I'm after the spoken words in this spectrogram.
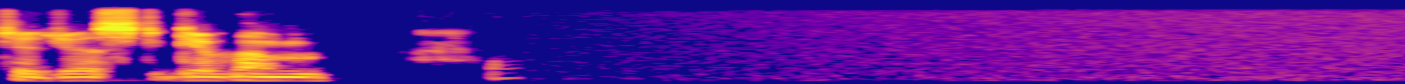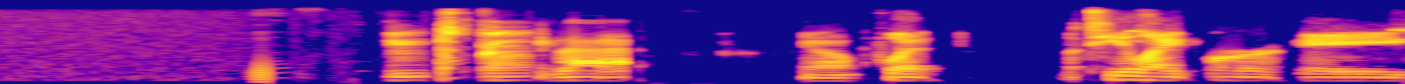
to just give them. Like that, you know, put a tea light or a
